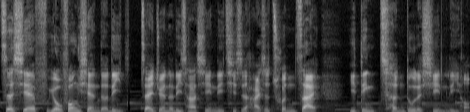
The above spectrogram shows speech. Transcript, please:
这些有风险的利。债券的利差吸引力其实还是存在一定程度的吸引力哈，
